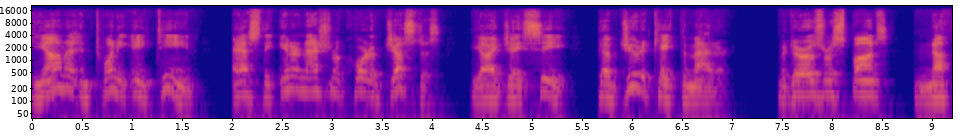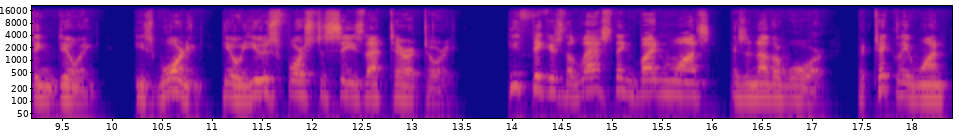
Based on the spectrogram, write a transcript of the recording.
Guyana in 2018 asked the International Court of Justice, the IJC, to adjudicate the matter. Maduro's response nothing doing. He's warning he will use force to seize that territory. He figures the last thing Biden wants is another war, particularly one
